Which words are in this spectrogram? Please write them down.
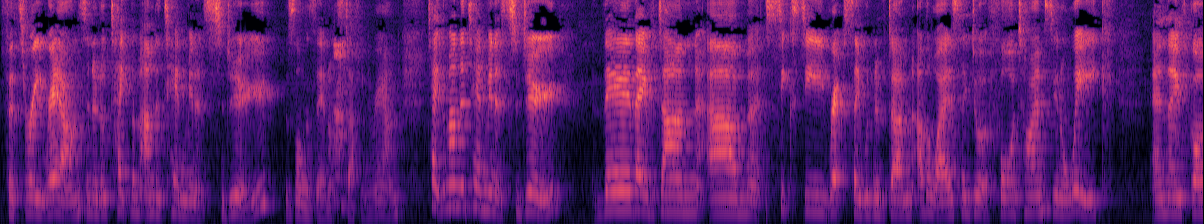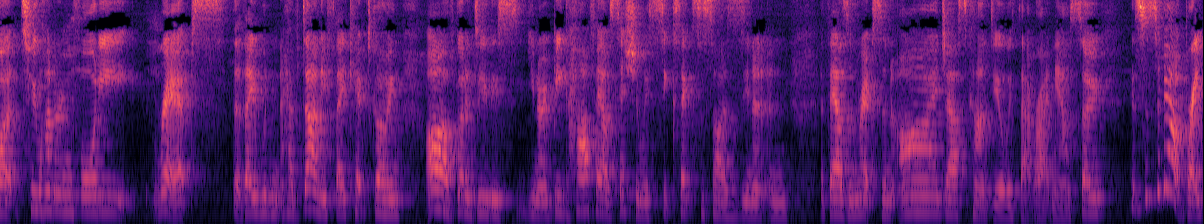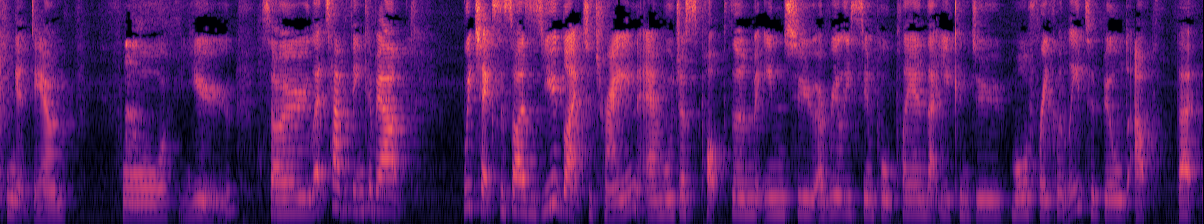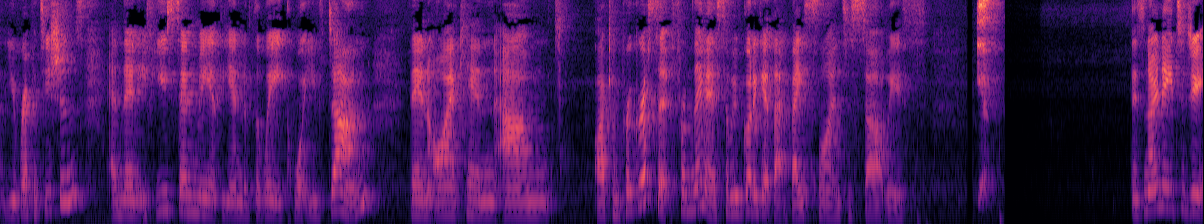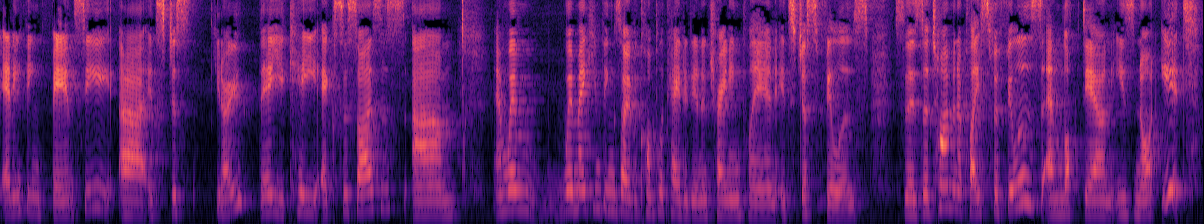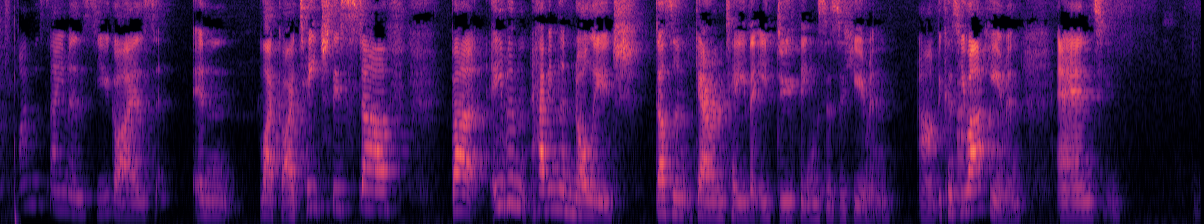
for three rounds and it'll take them under 10 minutes to do, as long as they're not stuffing around. Take them under 10 minutes to do there they've done um, 60 reps they wouldn't have done otherwise. They do it four times in a week and they've got 240 reps that they wouldn't have done if they kept going, oh, I've got to do this, you know, big half hour session with six exercises in it and a thousand reps. And I just can't deal with that right now. So it's just about breaking it down for you. So let's have a think about which exercises you'd like to train, and we'll just pop them into a really simple plan that you can do more frequently to build up that your repetitions. And then if you send me at the end of the week what you've done, then I can um, I can progress it from there. So we've got to get that baseline to start with. Yeah. There's no need to do anything fancy. Uh, it's just you know, they're your key exercises. Um, and when we're making things overcomplicated in a training plan, it's just fillers. So there's a time and a place for fillers, and lockdown is not it. I'm the same as you guys, and like I teach this stuff, but even having the knowledge doesn't guarantee that you do things as a human um, because you are human and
